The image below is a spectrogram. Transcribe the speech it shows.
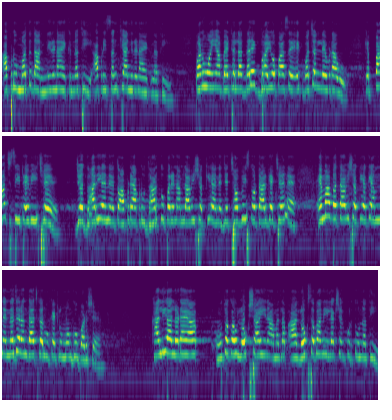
આપણું મતદાન નિર્ણાયક નથી, આપણી સંખ્યા નિર્ણાયક નથી. પણ હું અહીંયા બેઠેલા દરેક ભાઈઓ પાસે એક વચન લેવડાવું કે પાંચ સીટ એવી છે, જો ધારીએ ને તો આપણે આપણું ધારતું પરિણામ લાવી શકીએ અને જે છવ્વીસનો ટાર્ગેટ છે ને, એમાં બતાવી શકીએ કે અમને નજરઅંદાજ કરવું કેટલું મોંઘું પડશે. ખાલી આ લડાઈ આ હું તો કહું લોકશાહીના, મતલબ આ લોકસભાની ઇલેક્શન પૂરતું નથી.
